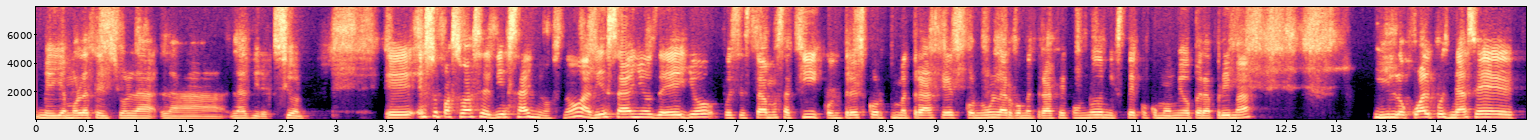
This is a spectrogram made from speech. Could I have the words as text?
me llamó la atención la, la, la dirección. Eh, eso pasó hace 10 años, ¿no? A 10 años de ello, pues estamos aquí con tres cortometrajes, con un largometraje, con Nudo Mixteco como mi ópera prima, y lo cual pues me hace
